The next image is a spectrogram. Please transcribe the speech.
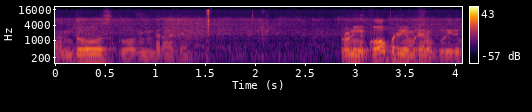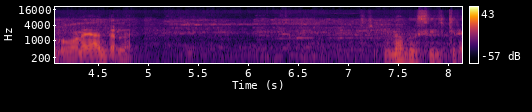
சந்தோஷ் கோவிந்தராஜன். ப்ரோ நீங்கள் கோபப்படுறீங்க மட்டும் எனக்கு புரியுது ப்ரோ ஆனால் ஏன்னு தெரில என்ன ப்ரோ சிரிக்கிற?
